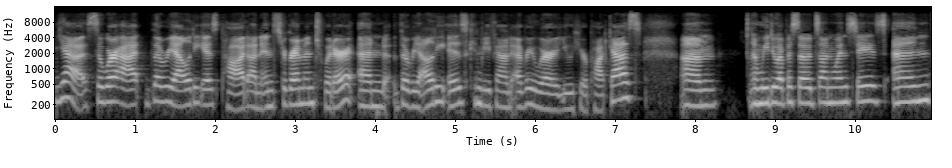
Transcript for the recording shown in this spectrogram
Yeah, so we're at the reality is pod on Instagram and Twitter, and the reality is can be found everywhere you hear podcasts. Um, and we do episodes on Wednesdays and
